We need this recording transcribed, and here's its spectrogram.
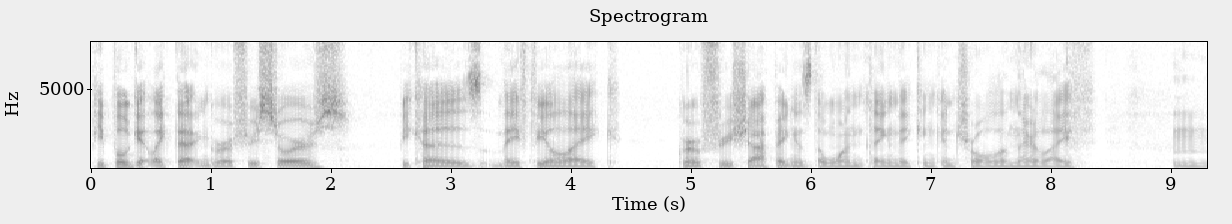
people get like that in grocery stores because they feel like grocery shopping is the one thing they can control in their life. Hmm.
